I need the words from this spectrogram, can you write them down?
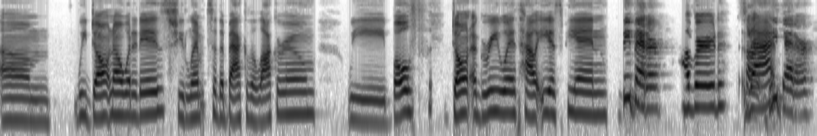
Um, we don't know what it is. She limped to the back of the locker room. We both don't agree with how ESPN Be better. covered Sorry. that. Be better.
